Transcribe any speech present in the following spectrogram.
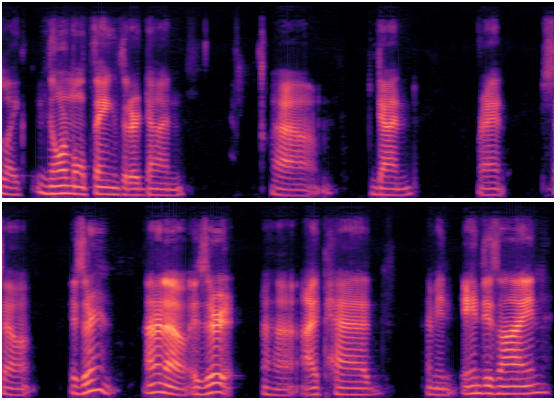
like normal things that are done, um, done, right? So is there? I don't know. Is there uh, iPad? I mean, InDesign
